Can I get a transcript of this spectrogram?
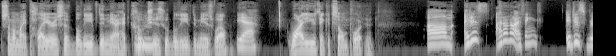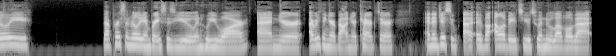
some of my players have believed in me i had Mm-hmm. coaches who believed in me as well yeah. why do you think it's so important Um, I just I don't know. I think it just really that person really embraces you and who you are and your everything you're about and your character, and it just uh, it elevates you to a new level that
